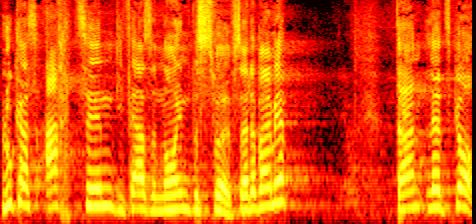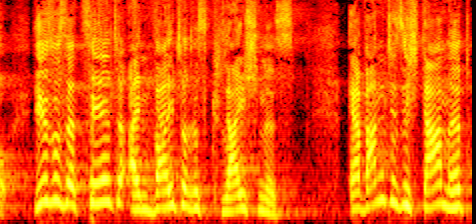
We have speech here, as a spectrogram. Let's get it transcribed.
Lukas 18, die Verse 9 bis 12. Seid ihr bei mir? Dann let's go. Jesus erzählte ein weiteres Gleichnis. Er wandte sich damit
